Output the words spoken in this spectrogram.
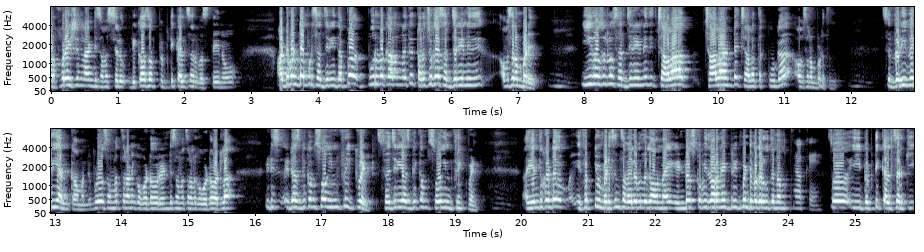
పర్ఫరేషన్ లాంటి సమస్యలు బికాస్ ఆఫ్ పెప్టిక్ కల్చర్ వస్తేనో అటువంటప్పుడు సర్జరీ తప్ప పూర్వకాలంలో అయితే తరచుగా సర్జరీ అనేది అవసరం పడేది. ఈ రోజుల్లో సర్జరీ అనేది చాలా చాలా అంటే చాలా తక్కువగా అవసరం పడుతుంది. సో వెరీ వెరీ అన్కామన్ ఇప్పుడు సంవత్సరానికి ఒకటో రెండు సంవత్సరాలకు ఒకటో అట్లా it is it has become so infrequent surgery has become so infrequent ఎందుకంటే ఎఫెక్టివ్ మెడిసిన్స్ అవైలబుల్గా ఉన్నాయి. ఎండోస్కోపీ ద్వారానే ట్రీట్మెంట్ ఇవ్వగలుగుతున్నాం. సో ఈ పెప్టిక్ కల్చర్కి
